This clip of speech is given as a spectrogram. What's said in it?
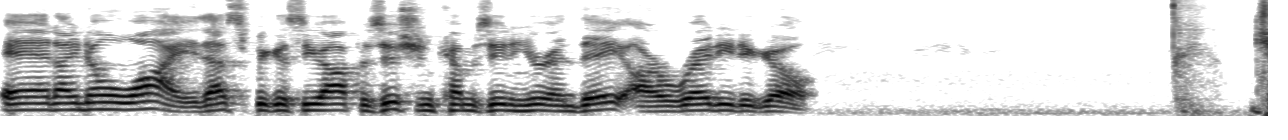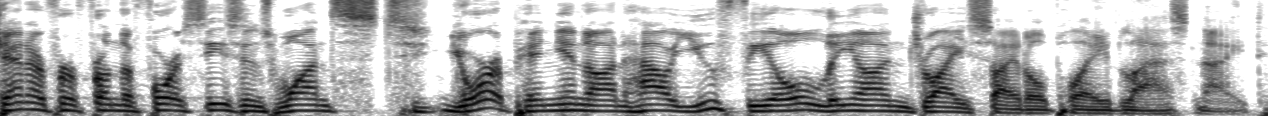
And I know why. That's because the opposition comes in here and they are ready to go. Jennifer from the Four Seasons wants your opinion on how you feel Leon Draisaitl played last night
